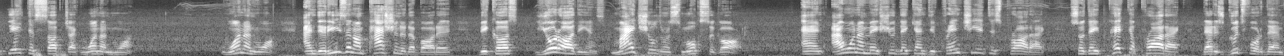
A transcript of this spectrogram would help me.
debate the subject one on one one on one. And the reason I'm passionate about it because your audience, my children smoke cigar, and I want to make sure they can differentiate this product so they pick a product that is good for them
